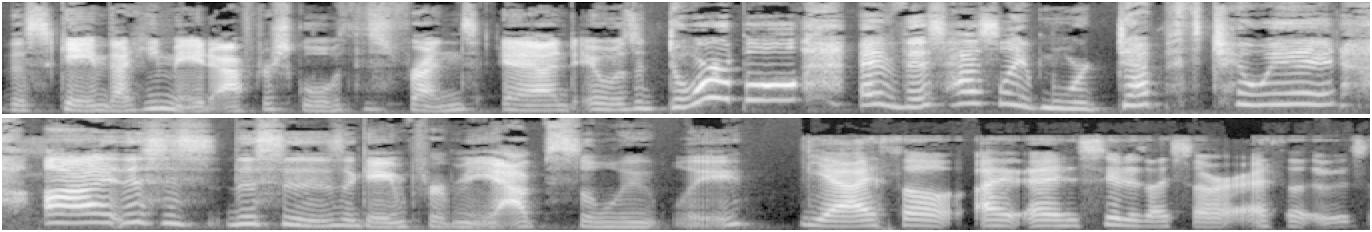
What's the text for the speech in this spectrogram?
this game that he made after school with his friends and it was adorable and this has like more depth to it uh this is this is a game for me absolutely Yeah, I thought I as soon as I saw it, I thought it was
